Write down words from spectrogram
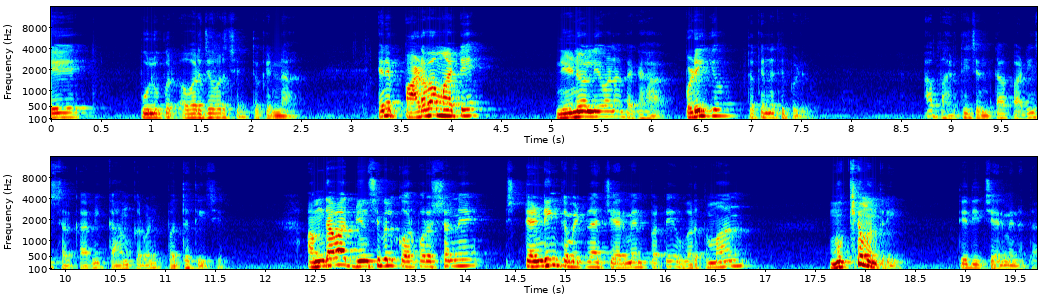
એ પુલ ઉપર અવર જવર છે? તો કે ના. એને પાડવા માટે નિર્ણયો લેવાના હતા કે હા, પડી ગયો તો કે નથી પડ્યો? આ ભારતીય જનતા પાર્ટી સરકારની કામ કરવાની પદ્ધતિ છે. અમદાવાદ મ્યુનિસિપલ કોર્પોરેશનને સ્ટેન્ડિંગ કમિટીના ચેરમેન પદે વર્તમાન મુખ્યમંત્રી તેથી ચેરમેન હતા.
